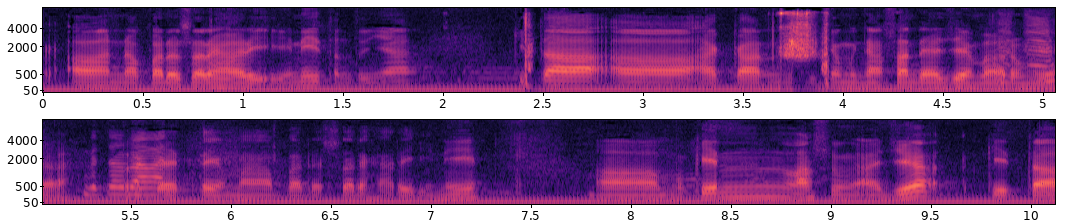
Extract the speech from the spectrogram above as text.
Eh, nah, pada sore hari ini tentunya kita eh, akan bincang-bincang santai aja Mbak Rum ya betul terkait banget. tema pada sore hari ini. Eh, mungkin langsung aja kita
